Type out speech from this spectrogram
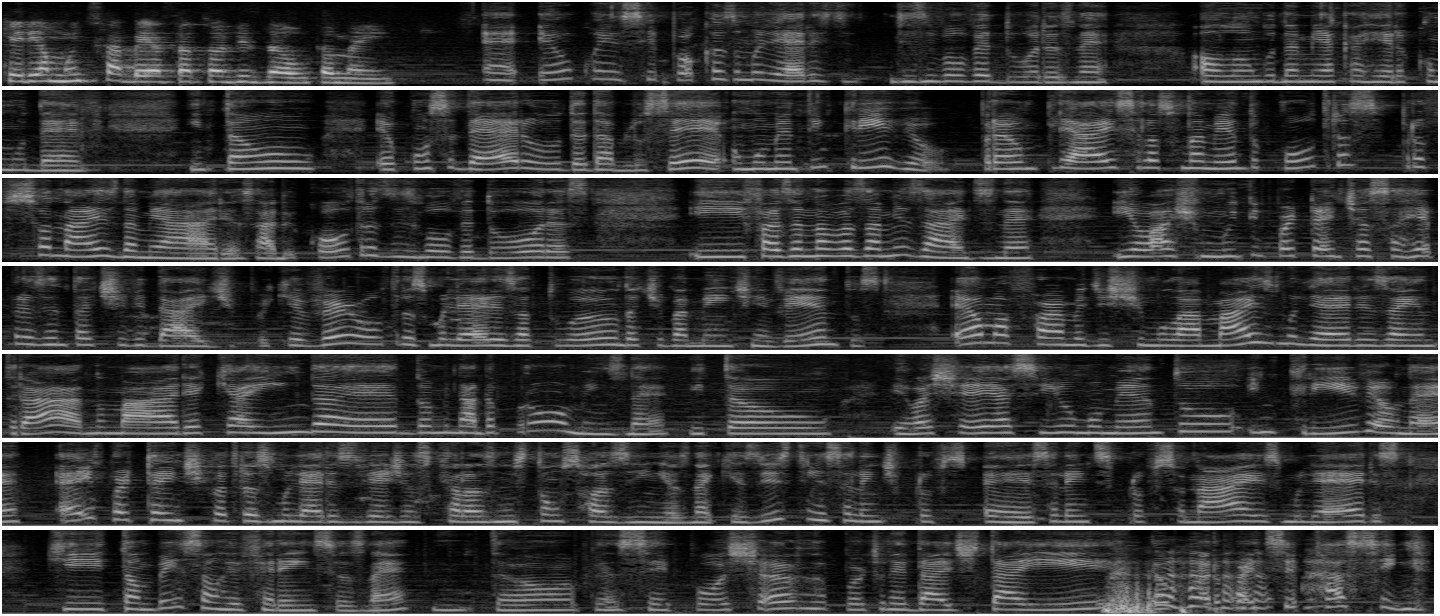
queria muito saber essa tua visão também. É, eu conheci poucas mulheres desenvolvedoras, né, ao longo da minha carreira como dev. Então, eu considero o DWC um momento incrível para ampliar esse relacionamento com outras profissionais da minha área, sabe, com outras desenvolvedoras e fazer novas amizades, né? E eu acho muito importante essa representatividade, porque ver outras mulheres atuando ativamente em eventos é uma forma de estimular mais mulheres a entrar numa área que ainda é dominada por homens, né? Então, eu achei assim um momento incrível, né? É importante que outras mulheres vejam que elas não estão sozinhas, né? Que existem excelente prof... é, excelentes profissionais, mulheres que também são referências, né? Então eu pensei, poxa, a oportunidade está aí, eu quero participar sim.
